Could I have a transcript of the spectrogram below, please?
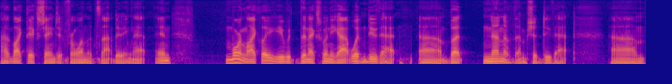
I'd like to exchange it for one that's not doing that. And more than likely, you would, the next one you got wouldn't do that. Um, but none of them should do that. Um,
